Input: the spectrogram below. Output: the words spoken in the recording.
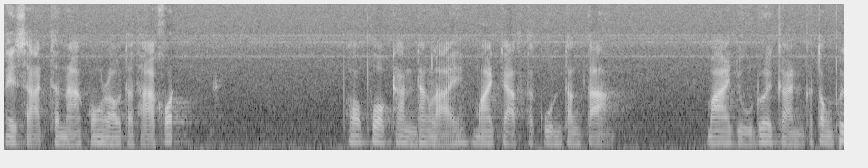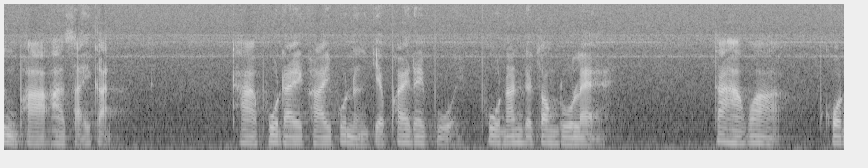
ในศาสนาของเราตถาคต เพราะพวกท่านทั้งหลายมาจากตระกูลต่างๆ มาอยู่ด้วยกันก็ต้องพึ่งพาอาศัยกัน ถ้าผู้ใดใครผู้หนึ่งเจ็บไข้ได้ป่วย ผู้นั้นจะต้องดูแล ถ้าหากว่าคน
